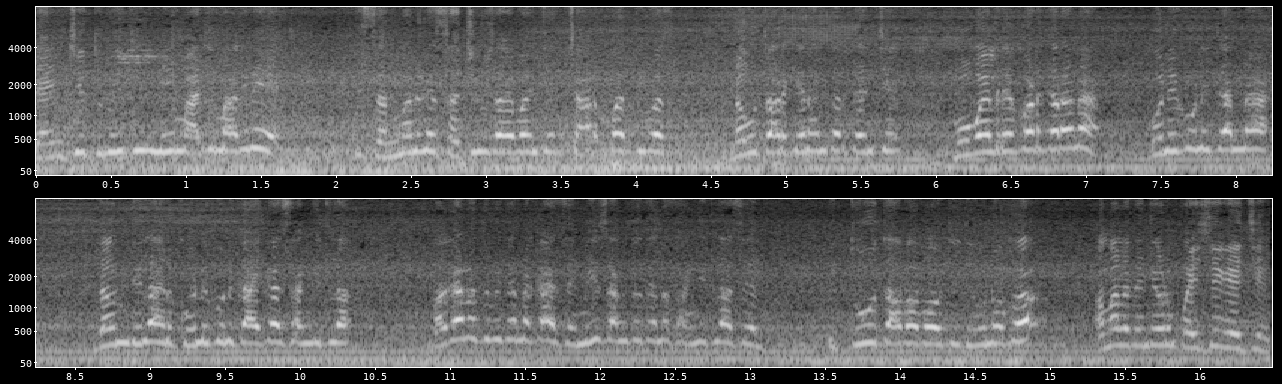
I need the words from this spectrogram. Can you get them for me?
त्यांची तुम्ही ती मी माझी मागणी आहे की सन्माननीय सचिव साहेबांचे चार पाच दिवस नऊ तारखेनंतर त्यांचे मोबाईल रेकॉर्ड करा ना. कोणी कोणी त्यांना दम दिला आणि कोणी कोणी काय काय सांगितलं? बघा ना तुम्ही त्यांना काय असेल मी सांगतो त्यांना सांगितलं असेल की तू ताबाबावती देऊ नको आम्हाला त्यांच्याकडून पैसे घ्यायचे.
